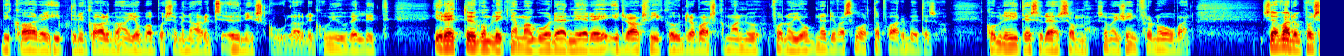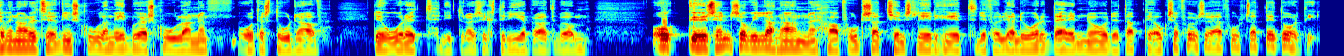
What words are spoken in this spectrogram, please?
vikarie hit i Nykarleby. Han jobbar på seminariets övningsskola och det kom ju väldigt i rätt ögonblick när man går där nere i Dragsvik och undrar var ska man nu få något jobb när det var svårt att få arbete så kom det lite sådär som, som en skänk från ovan. Sen var det på seminariets övningsskola, Medborgarskolan, återstoden av det året, 1969 pratade vi om. Och eh, sen så ville han ha fortsatt tjänstledighet det följande året där ännu och det tackar jag också för så jag har fortsatt ett år till.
